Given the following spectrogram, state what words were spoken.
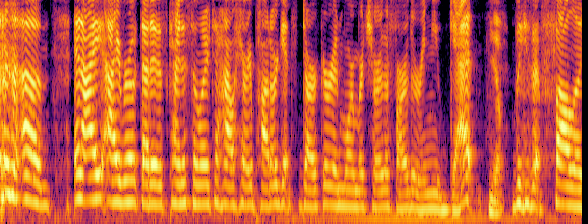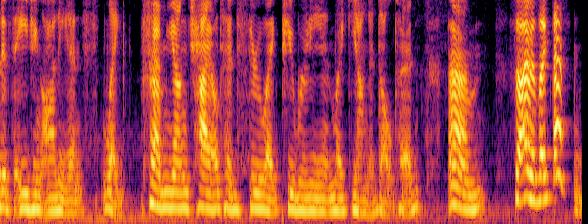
um, and I, I wrote that it was kind of similar to how Harry Potter gets darker and more mature the farther in you get. Yep. Because it followed its aging audience, like from young childhood through like puberty and like young adulthood. Um, so I was like, that's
